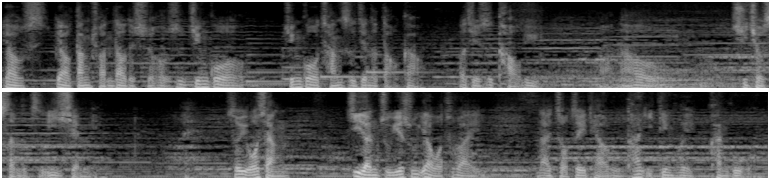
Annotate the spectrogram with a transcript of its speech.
要要当传道的时候，是经过经过长时间的祷告，而且是考虑啊，然后祈求神的旨意显明。所以我想，既然主耶稣要我出来，来走这一条路，他一定会看顾我。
